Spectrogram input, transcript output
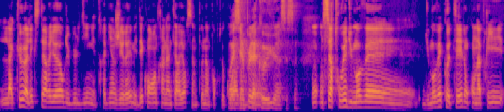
la, queue à l'extérieur du building est très bien gérée, mais dès qu'on rentre à l'intérieur, c'est un peu n'importe quoi. Ouais, c'est un peu la euh, cohue, hein, c'est ça. On, s'est retrouvé du mauvais, du mauvais côté, donc on a pris.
